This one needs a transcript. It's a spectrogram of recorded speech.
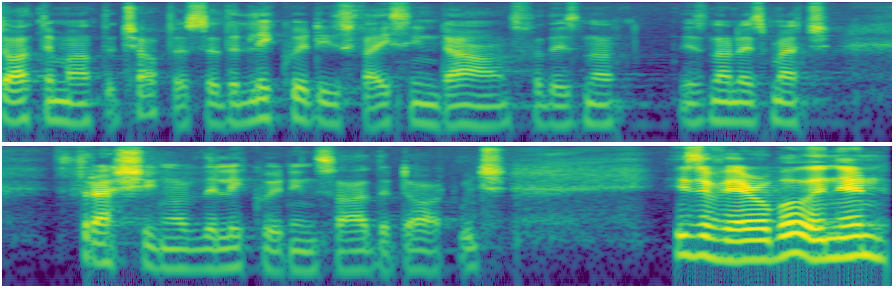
dart them out the chopper, so the liquid is facing down, so there's not there's not as much thrashing of the liquid inside the dart, which is a variable. And then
